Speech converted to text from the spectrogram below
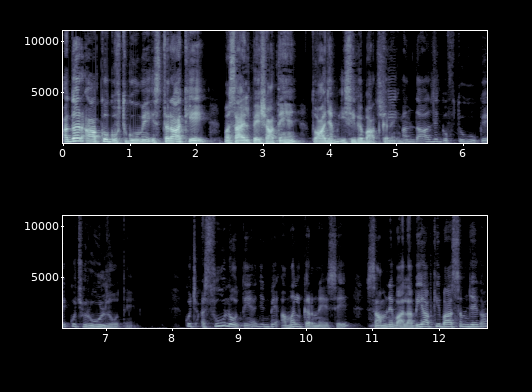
अगर आपको गुफ्तु में इस तरह के मसाइल पेश आते हैं तो आज हम इसी पे बात करेंगे। अंदाज गुफ्तु के कुछ रूल्स होते हैं। कुछ असूल होते हैं जिन पे अमल करने से सामने वाला भी आपकी बात समझेगा,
